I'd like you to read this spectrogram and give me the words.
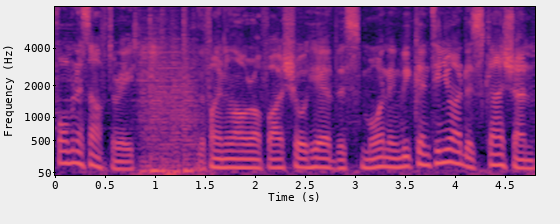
Four minutes after 8, the final hour of our show here this morning. We continue our discussion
